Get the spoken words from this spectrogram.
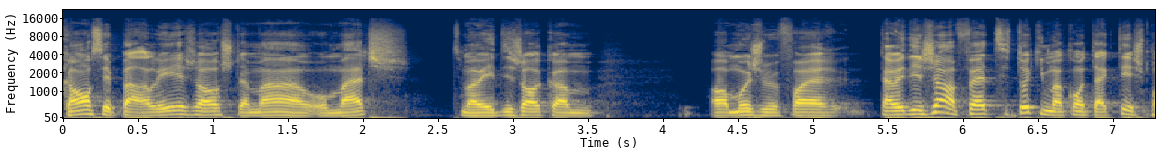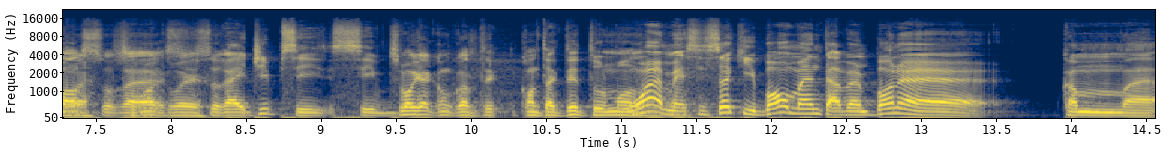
Quand on s'est parlé genre justement au match, tu m'avais dit genre comme ah moi je veux faire T'avais déjà en fait, c'est toi qui m'as contacté je pense Ouais, sur moi euh, ouais. sur IG puis c'est moi qui ai contacté, tout le monde. Ouais, mais c'est ça qui est bon man, t'avais un bon euh, comme euh,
